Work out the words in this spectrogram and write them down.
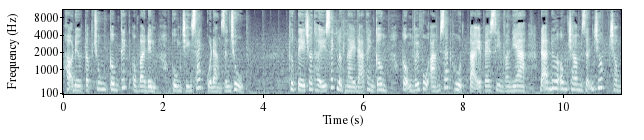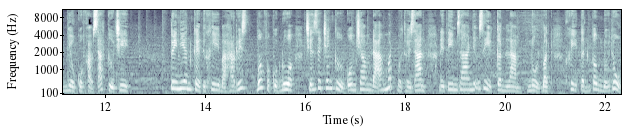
họ đều tập trung công kích ông Biden cùng chính sách của Đảng Dân Chủ. Thực tế cho thấy sách lược này đã thành công, cộng với vụ ám sát hụt tại Pennsylvania đã đưa ông Trump dẫn trước trong nhiều cuộc khảo sát cử tri. Tuy nhiên, kể từ khi bà Harris bước vào cuộc đua, chiến dịch tranh cử của ông Trump đã mất một thời gian để tìm ra những gì cần làm nổi bật khi tấn công đối thủ.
